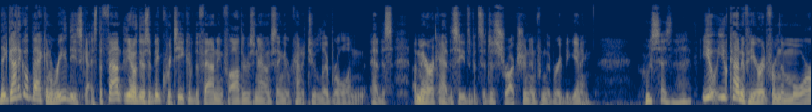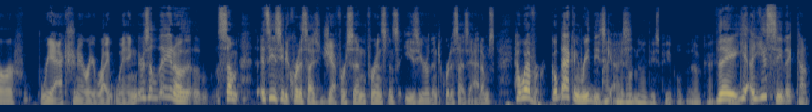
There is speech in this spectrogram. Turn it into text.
they got to go back and read these guys. The found, you know, there's a big critique of the founding fathers now, They're saying they were kind of too liberal and had this America had the seeds of its destruction and from the very beginning. Who says that? You you kind of hear it from the more reactionary right wing. There's a you know some. It's easy to criticize Jefferson, for instance, easier than to criticize Adams. However, go back and read these guys. I don't know these people, but okay. They yeah, you see they kind of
